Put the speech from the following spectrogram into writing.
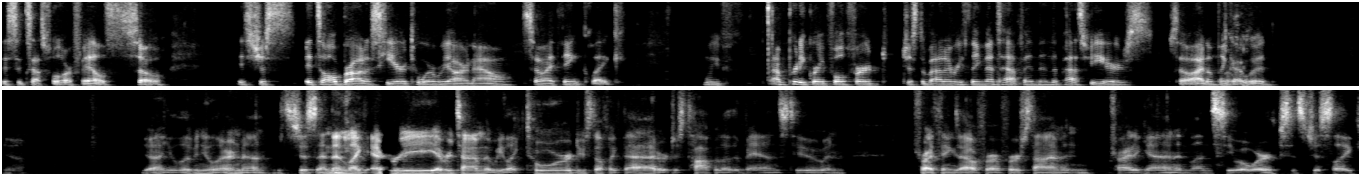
is successful or fails. So it's just it's all brought us here to where we are now. So I think like we've I'm pretty grateful for just about everything that's happened in the past few years. So I don't think okay. I would. Yeah. Yeah, you live and you learn, man. It's just and then like every every time that we like tour, do stuff like that, or just talk with other bands too, and try things out for our first time and try it again and then see what works. It's just like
